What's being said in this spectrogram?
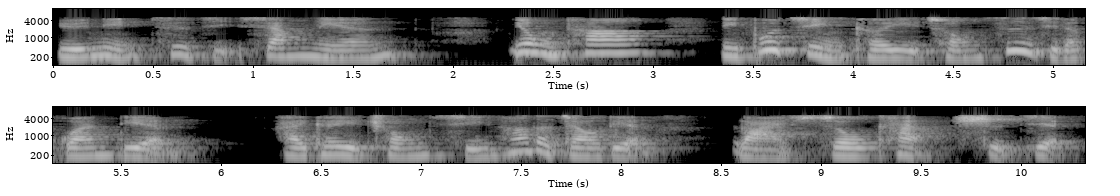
与你自己相连，用它，你不仅可以从自己的观点。还可以从其他的焦点来收看世界。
